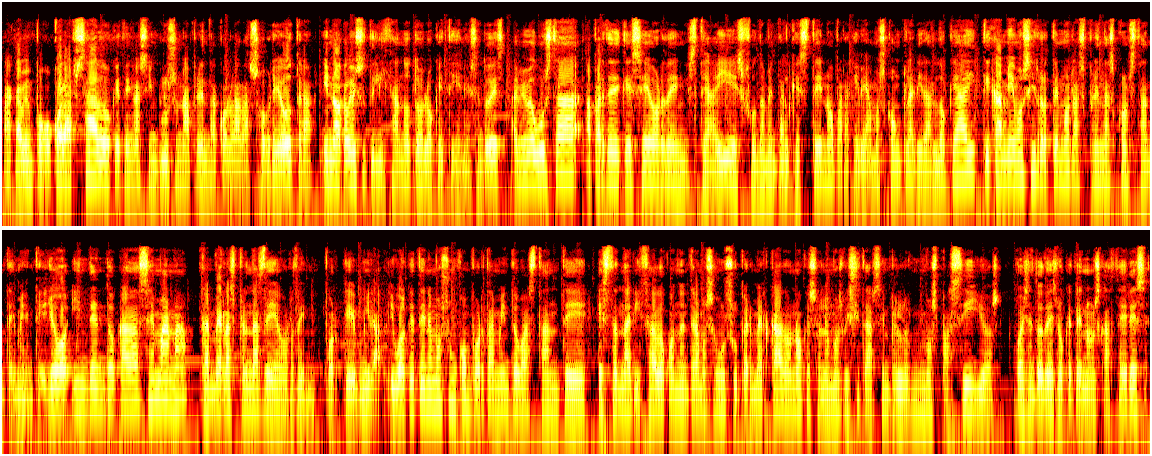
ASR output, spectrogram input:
acabe un poco colapsado, que tengas incluso una prenda colgada sobre otra y no acabes utilizando todo lo que tienes. Entonces, a mí me gusta, aparte de que ese orden esté ahí, es fundamental que esté, ¿no? Para que veamos con claridad lo que hay, que cambiemos y rotemos las prendas constantemente. Yo intento cada semana cambiar las prendas de orden, porque mira, igual que tenemos un comportamiento bastante estandarizado cuando entramos en un supermercado, ¿no? Que solemos visitar siempre los mismos pasillos, pues entonces lo que tenemos que hacer es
